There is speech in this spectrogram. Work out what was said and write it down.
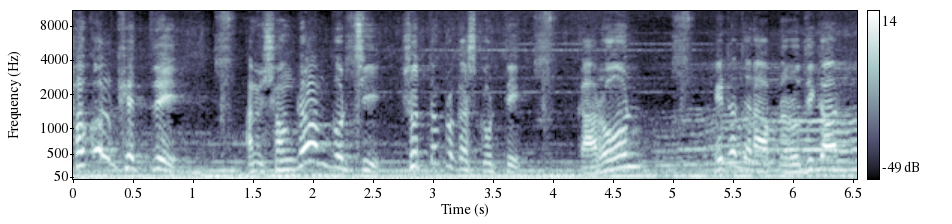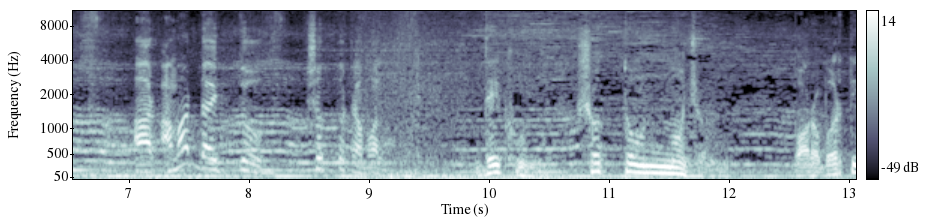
সকল ক্ষেত্রে আমি সংগ্রাম করছি সত্য প্রকাশ করতে। কারণ এটা যারা আপনার অধিকার আর আমার দায়িত্ব সত্যটা বলা। দেখুন সত্য উন্মোচন পরবর্তী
